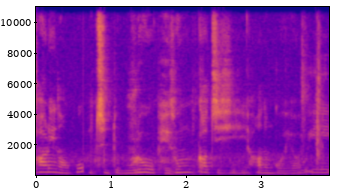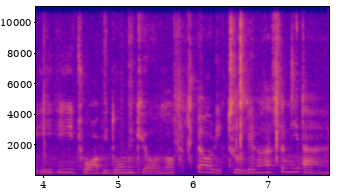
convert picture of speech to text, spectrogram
할인하고 마침 또 무료 배송까지 하는 거예요. 이, 이, 이 조합이 너무 귀여워서 특별히 두 개나 샀습니다.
